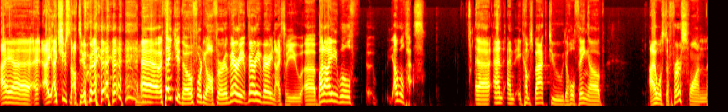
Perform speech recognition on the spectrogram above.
I, uh, I I choose not to. uh, thank you though for the offer. Very very very nice of you. Uh, but I will I will pass. Uh, and and it comes back to the whole thing of I was the first one,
